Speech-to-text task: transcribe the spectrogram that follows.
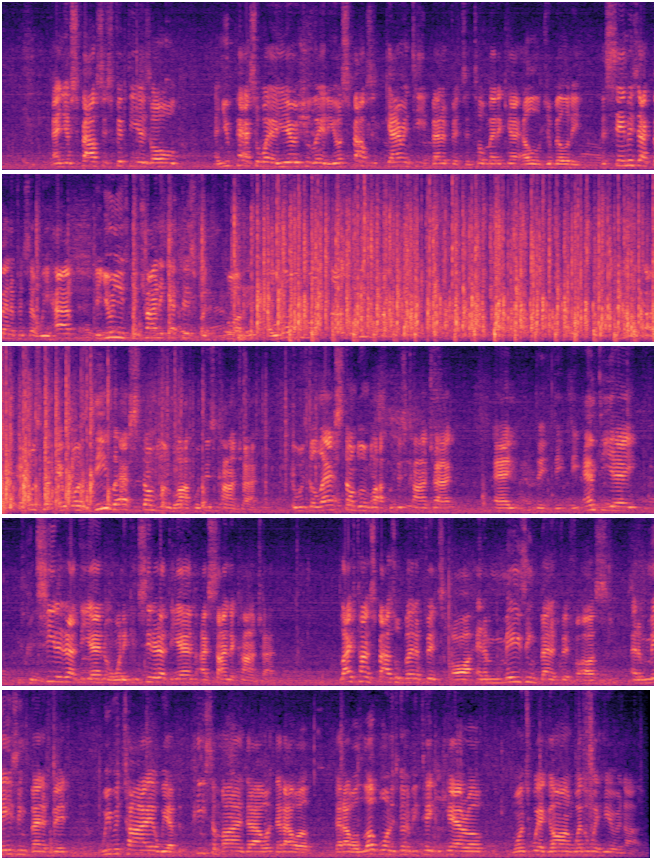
and your spouse is 50 years old and you pass away a year or two later, your spouse is guaranteed benefits until Medicare eligibility. The same exact benefits that we have. The union's been trying to get this for, for a long, long time. It was, the, last stumbling block with this contract. It was the last stumbling block with this contract. And the, the, the MTA conceded at the end, and when it conceded at the end, I signed the contract. Lifetime spousal benefits are an amazing benefit for us, an amazing benefit. We retire, we have the peace of mind that our that our that our loved one is going to be taken care of once we're gone, whether we're here or not.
